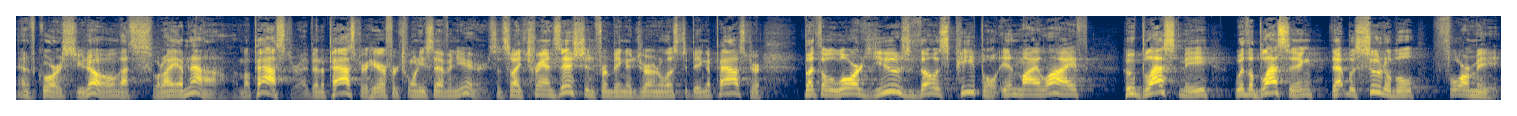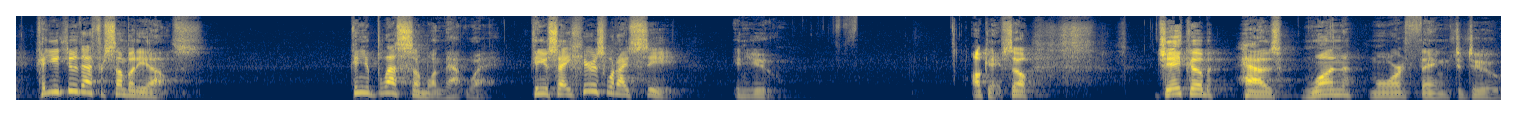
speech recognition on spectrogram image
And of course, you know, that's what I am now. I'm a pastor. I've been a pastor here for 27 years. And so I transitioned from being a journalist to being a pastor. But the Lord used those people in my life who blessed me with a blessing that was suitable for me. Can you do that for somebody else? Can you bless someone that way? Can you say, here's what I see in you? Okay, so Jacob has one more thing to do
